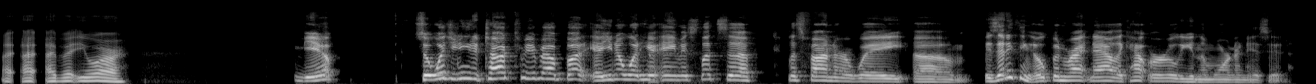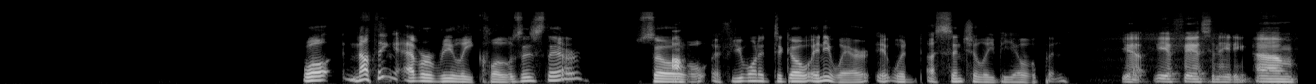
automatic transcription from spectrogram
I, I I bet you are. Yep. So what do you need to talk to me about, but uh, you know what here, Amos, let's uh let's find our way. Um is anything open right now? Like how early in the morning is it? Well, nothing ever really closes there. So Oh. if you wanted to go anywhere, it would essentially be open. Yeah, yeah, fascinating. Um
